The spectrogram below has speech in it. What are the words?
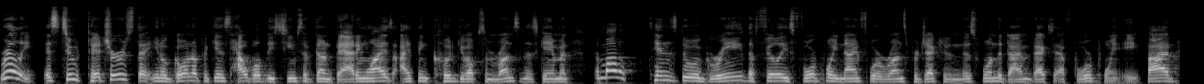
really it's two pitchers that you know going up against how well these teams have done batting wise, I think could give up some runs in this game. And the model tends to agree. The Phillies 4.94 runs projected in this one. The Diamondbacks at 4.85.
